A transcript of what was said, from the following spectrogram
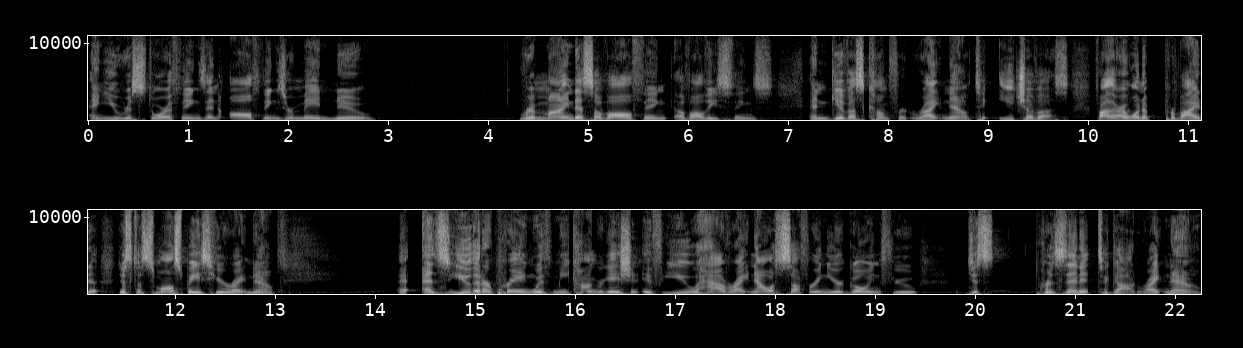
and you restore things and all things are made new. Remind us of all thing of all these things and give us comfort right now to each of us. Father, I want to provide a, just a small space here right now. As you that are praying with me, congregation, if you have right now a suffering you're going through, just present it to God right now.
